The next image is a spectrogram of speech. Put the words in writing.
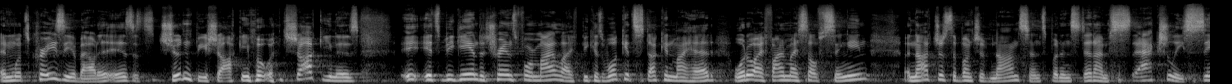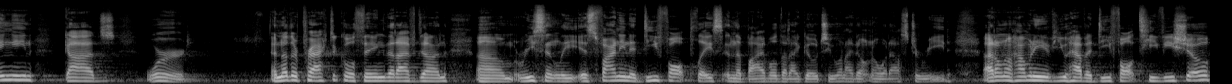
And what's crazy about it is it shouldn't be shocking, but what's shocking is it, it's began to transform my life because what gets stuck in my head, what do I find myself singing? Not just a bunch of nonsense, but instead I'm actually singing God's word. Another practical thing that I've done um, recently is finding a default place in the Bible that I go to when I don't know what else to read. I don't know how many of you have a default TV show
